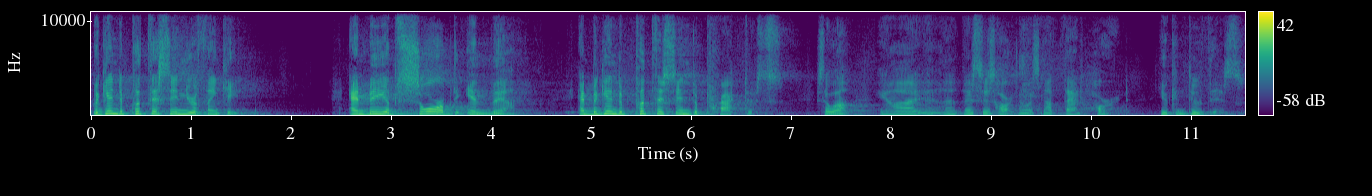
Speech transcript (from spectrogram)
begin to put this in your thinking and be absorbed in them and begin to put this into practice. So, well, you know, I, uh, this is hard. No, it's not that hard. You can do this.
